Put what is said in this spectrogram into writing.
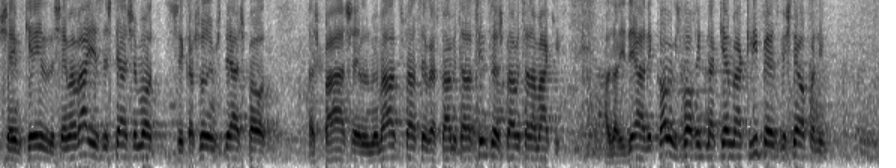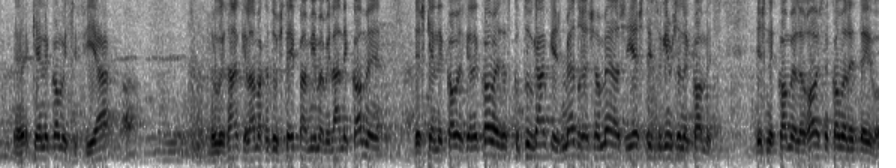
שם קייל ושם הוואי, זה שתי השמות שקשור עם שתי ההשפעות. השפעה של ממר השפעה סבב, השפעה מצד הצמצום, השפעה מצד המקיף. אז על ידי ברוך הוא יתנקם מהקליפס בשתי אופנים. כן לקומס הפיע, ובכלל, למה כתוב שתי פעמים המילה נקומה? יש כן נקומס, כן נקומס, אז כתוב גם כי יש מדרש אומר שיש שתי סוגים של נקומס. יש נקומה לראש, נקומה לטבע.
